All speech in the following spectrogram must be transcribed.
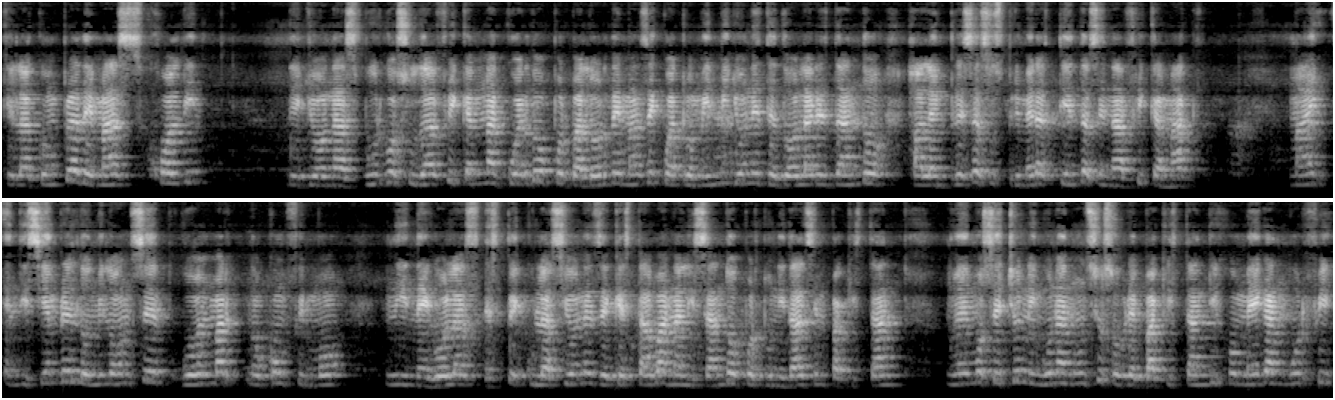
que la compra de Mass Holding de Johannesburgo, Sudáfrica, en un acuerdo por valor de más de 4 mil millones de dólares, dando a la empresa sus primeras tiendas en África, Mac. En diciembre del 2011, Walmart no confirmó ni negó las especulaciones de que estaba analizando oportunidades en Pakistán. No hemos hecho ningún anuncio sobre Pakistán, dijo Megan Murphy,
